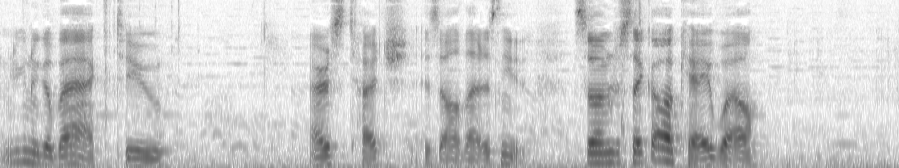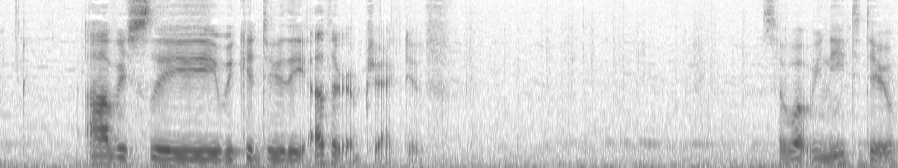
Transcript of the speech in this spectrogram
we're gonna go back to artist touch is all that is needed. So I'm just like, okay, well, obviously we could do the other objective. So what we need to do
